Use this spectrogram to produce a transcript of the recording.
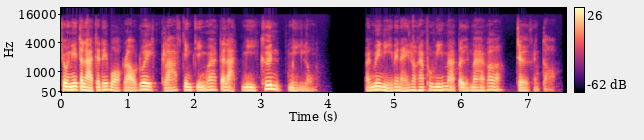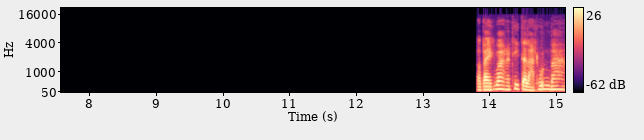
ช่วงนี้ตลาดจะได้บอกเราด้วยกราฟจริง ๆ ว่าตลาดมีขึ้นมีลง มันไม่หนีไปไหนหรอกครับพรุ่งนี้มาตื่นมาก็เจอกันต่อต่อไปว่ากันที่ตลาดหุ้นบ้าง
